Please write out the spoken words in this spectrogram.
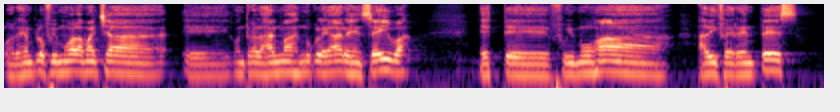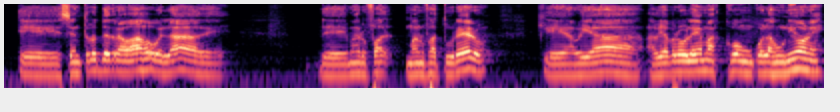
por ejemplo, fuimos a la marcha eh, contra las armas nucleares en Ceiba, este, fuimos a, a diferentes eh, centros de trabajo, ¿verdad? De, de manufa- manufactureros, que había, había problemas con, con las uniones,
